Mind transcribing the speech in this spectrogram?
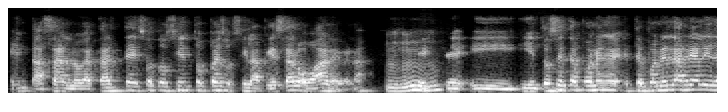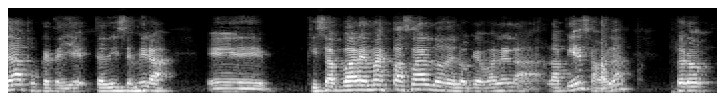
en tasarlo, gastarte esos 200 pesos si la pieza lo vale, ¿verdad? Este, y, y, entonces te ponen, te ponen la realidad porque te, te dicen, mira, eh, quizás vale más pasarlo de lo que vale la, la pieza, ¿verdad? Pero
